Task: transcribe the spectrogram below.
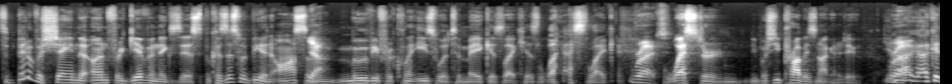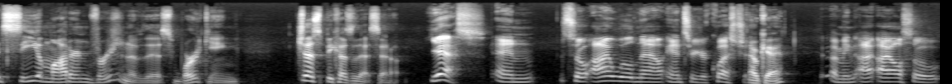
it's a bit of a shame that Unforgiven exists because this would be an awesome Yeah. movie for Clint Eastwood to make as like his last like Right. western, which he probably is not going to do. You Right. know, I, I could see a modern version of this working just because of that setup. Yes. And so I will now answer your question. Okay. I mean, I, I also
